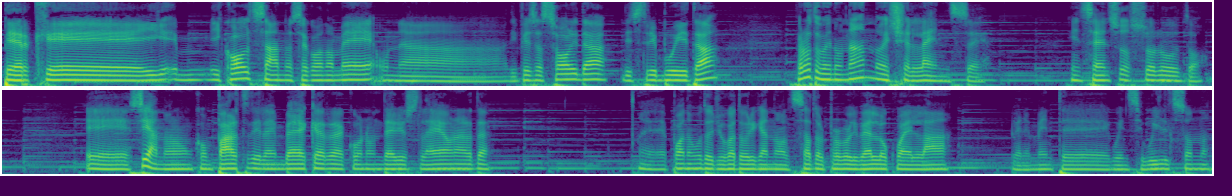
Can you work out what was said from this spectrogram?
Perché i, i Colts hanno secondo me una difesa solida, distribuita, però dove non hanno eccellenze in senso assoluto. E sì, hanno un comparto di linebacker con un Darius Leonard eh, poi hanno avuto giocatori che hanno alzato il proprio livello qua e là. Viene in mente Quincy Wilson.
